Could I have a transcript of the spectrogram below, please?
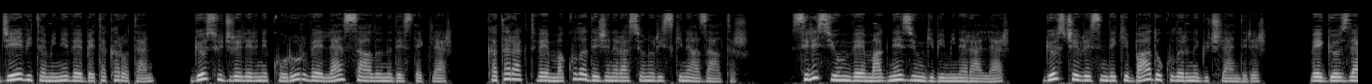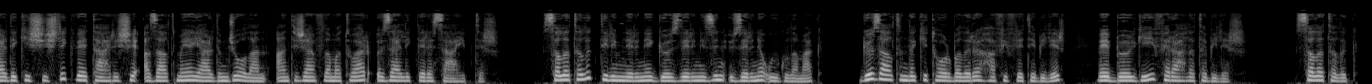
C vitamini ve beta-karoten, göz hücrelerini korur ve lens sağlığını destekler, katarakt ve makula dejenerasyonu riskini azaltır. Silisyum ve magnezyum gibi mineraller, göz çevresindeki bağ dokularını güçlendirir ve gözlerdeki şişlik ve tahrişi azaltmaya yardımcı olan antijenflamatuar özelliklere sahiptir. salatalık dilimlerini gözlerinizin üzerine uygulamak, göz altındaki torbaları hafifletebilir ve bölgeyi ferahlatabilir. Salatalık,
